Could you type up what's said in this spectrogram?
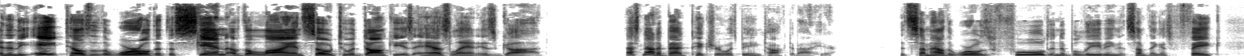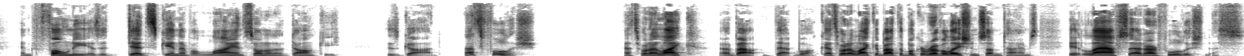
and then the ape tells of the world that the skin of the lion sewed to a donkey is Aslan, is God. That's not a bad picture of what's being talked about here. That somehow the world is fooled into believing that something as fake and phony as a dead skin of a lion sewn on a donkey is God. That's foolish. That's what I like about that book. That's what I like about the book of Revelation sometimes. It laughs at our foolishness.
